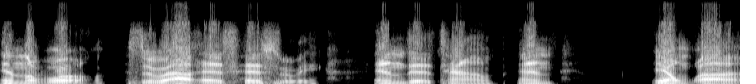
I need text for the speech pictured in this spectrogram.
in the world throughout its history in the town. And, you know, uh,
